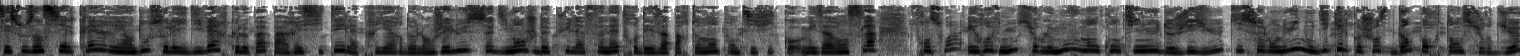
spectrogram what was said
C'est sous un ciel clair et un doux soleil d'hiver que le pape a récité la prière de l'Angélus ce dimanche depuis la fenêtre des appartements pontificaux. Mais avant cela, François est revenu sur le mouvement continu de Jésus qui, selon lui, nous dit quelque chose d'important sur Dieu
